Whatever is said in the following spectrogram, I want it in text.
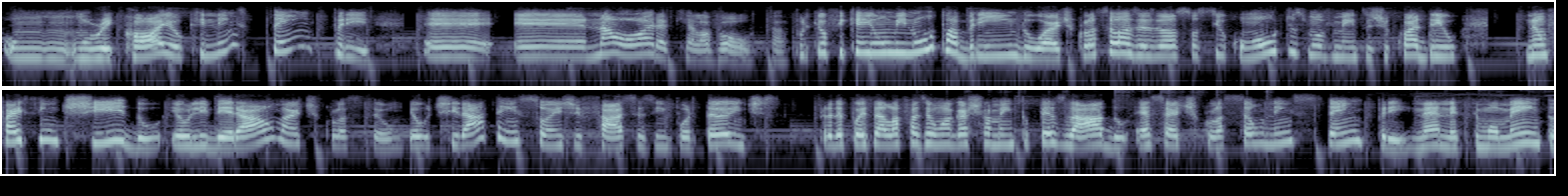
um, um recoil que nem sempre é, é, na hora que ela volta. Porque eu fiquei um minuto abrindo a articulação, às vezes eu associo com outros movimentos de quadril. Não faz sentido eu liberar uma articulação, eu tirar tensões de faces importantes para depois ela fazer um agachamento pesado. Essa articulação nem sempre, né, nesse momento,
